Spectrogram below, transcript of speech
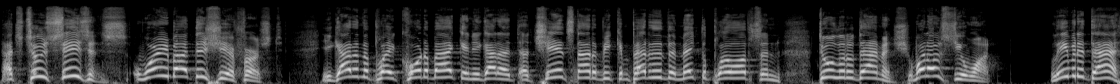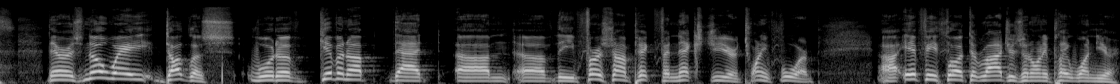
That's two seasons. Worry about this year first. You got him to play quarterback, and you got a, a chance now to be competitive and make the playoffs and do a little damage. What else do you want? Leave it at that. There is no way Douglas would have given up that um, uh, the first round pick for next year, 24, uh, if he thought that Rodgers would only play one year.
